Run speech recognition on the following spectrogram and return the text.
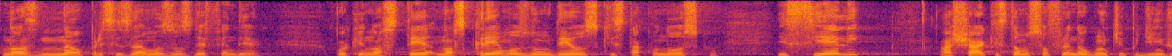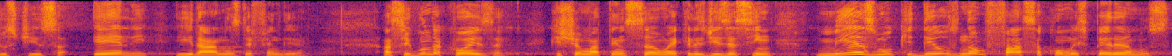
nós não precisamos nos defender, porque nós, te, nós cremos num Deus que está conosco. E se ele achar que estamos sofrendo algum tipo de injustiça, ele irá nos defender. A segunda coisa que chama a atenção é que eles dizem assim: mesmo que Deus não faça como esperamos,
